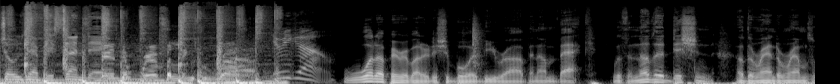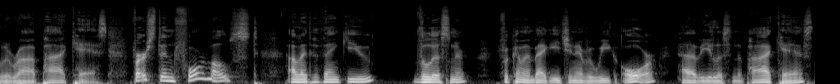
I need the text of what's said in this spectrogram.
shows every Sunday. Here we go. What up, everybody? This your boy B Rob, and I'm back with another edition of the Random Rambles with Rob podcast. First and foremost, I'd like to thank you, the listener, for coming back each and every week, or however you listen to podcasts.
